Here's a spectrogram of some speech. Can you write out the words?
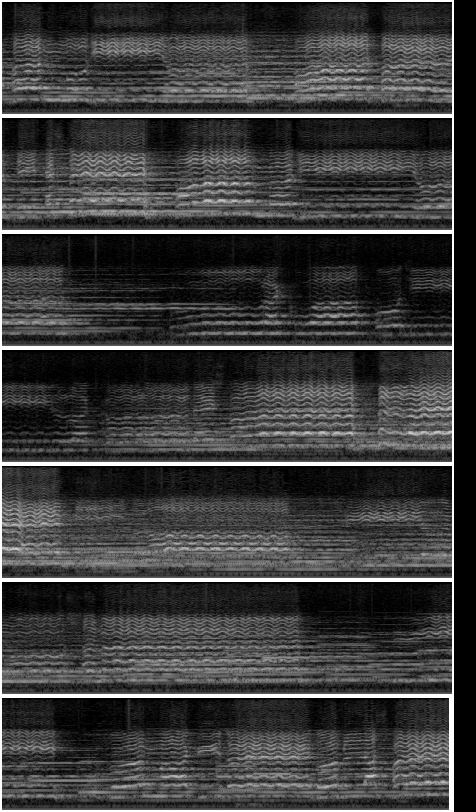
sapremmo dire a te di te, a las fe.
